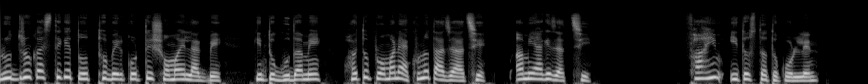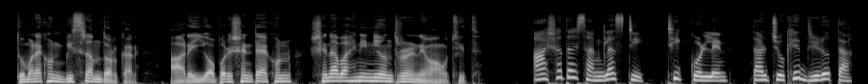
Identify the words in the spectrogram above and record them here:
রুদ্র কাছ থেকে তথ্য বের করতে সময় লাগবে কিন্তু গুদামে হয়তো প্রমাণ এখনও তাজা আছে। আমি আগে যাচ্ছি। ফাহিম ইতস্তত করলেন। তোমার এখন বিশ্রাম দরকার আর এই অপারেশনটা এখন সেনাবাহিনী নিয়ন্ত্রণে নেওয়া উচিত। আশা তার সানগ্লাসটি ঠিক করলেন তার চোখে দৃঢ়তা।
